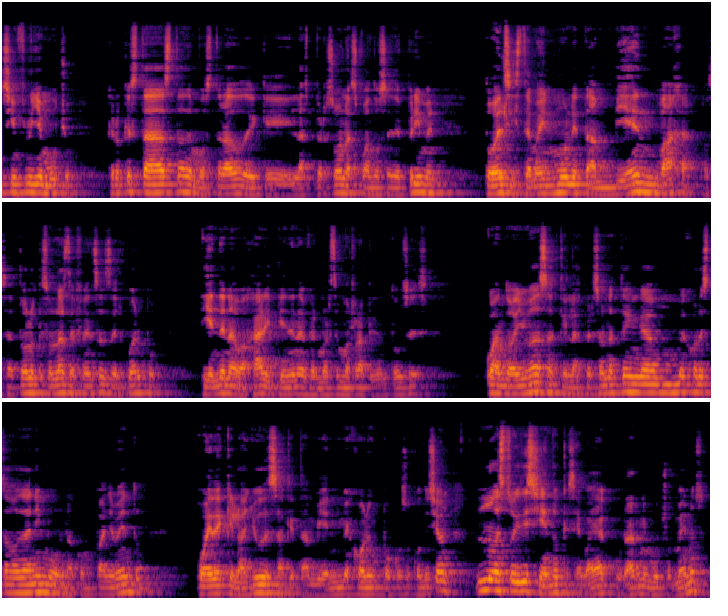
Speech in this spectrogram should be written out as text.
sí influye mucho. Creo que está hasta demostrado de que las personas cuando se deprimen, todo el sistema inmune también baja, o sea, todo lo que son las defensas del cuerpo tienden a bajar y tienden a enfermarse más rápido. Entonces, cuando ayudas a que la persona tenga un mejor estado de ánimo, un acompañamiento, puede que lo ayudes a que también mejore un poco su condición. No estoy diciendo que se vaya a curar ni mucho menos,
